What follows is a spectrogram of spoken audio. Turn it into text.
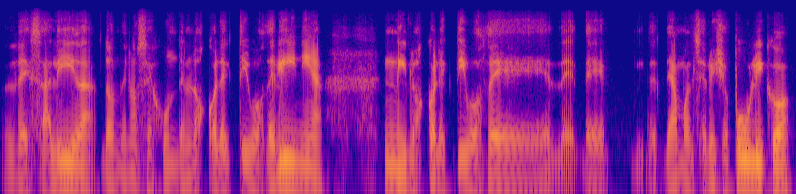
de salida, donde no se junten los colectivos de línea, ni los colectivos de, de, de- de- digamos, el servicio público,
